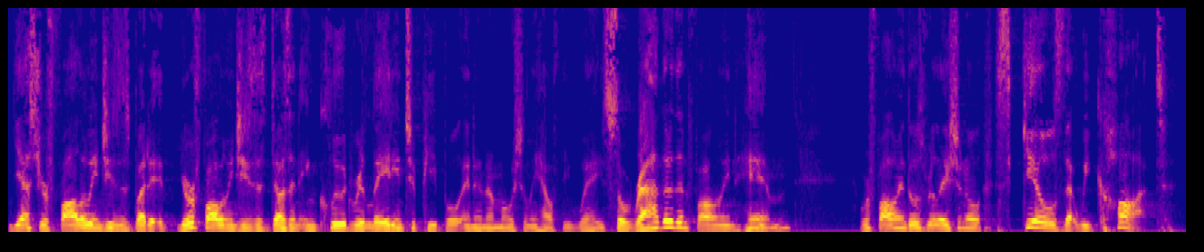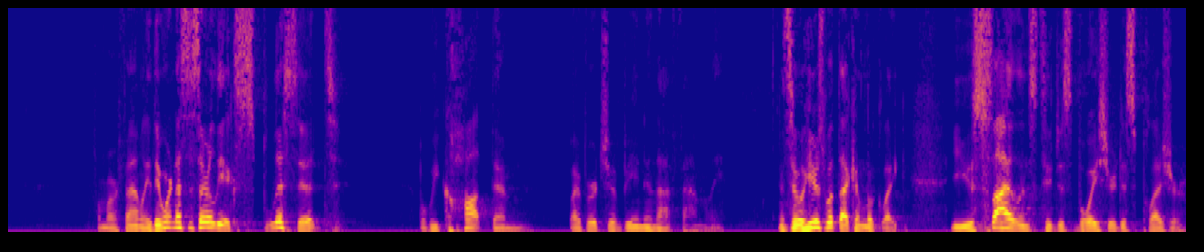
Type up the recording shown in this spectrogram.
yes, you're following Jesus, but it, your following Jesus doesn't include relating to people in an emotionally healthy way. So rather than following Him, we're following those relational skills that we caught from our family. They weren't necessarily explicit, but we caught them by virtue of being in that family. And so here's what that can look like you use silence to just voice your displeasure,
